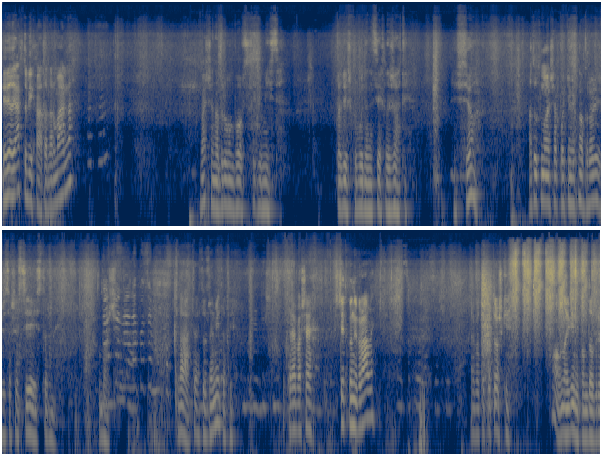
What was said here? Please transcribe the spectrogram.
Кирил, як тобі хата? Нормальна? Бачиш, на другому поверсі скільки місця. То ліжко буде на цих лежати. І все. А тут можеш, а потім вікно проріжеться ще з цієї сторони. Позамітити. Да, треба тут замітити. Треба ще щітку не брали. Треба тільки трошки. О, воно і віником добре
